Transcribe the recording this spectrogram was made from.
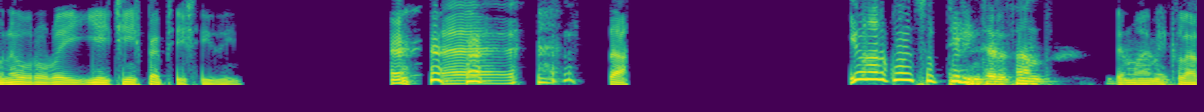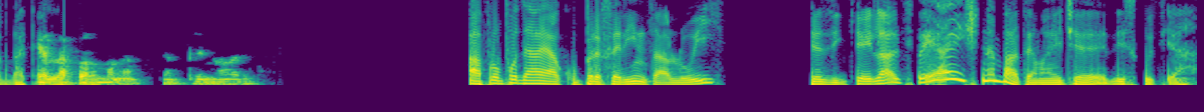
un euro lui, iei 5 Pepsi, știi, din... E un argument subtil, interesant, că nu mai mi-e clar dacă chiar la formulă, în prima oară. Apropo de aia cu preferința lui, ce zic ceilalți, păi aici ne batem, aici e discuția.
